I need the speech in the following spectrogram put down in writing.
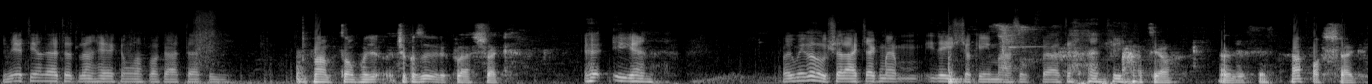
De miért ilyen lehetetlen helyeken van a plakát, tehát így... Nem tudom, hogy csak az őrök lássák. Igen. Meg még azok se látják, mert ide is csak én mászok fel, tehát így. Hát ja, egyébként. Hát fasság.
